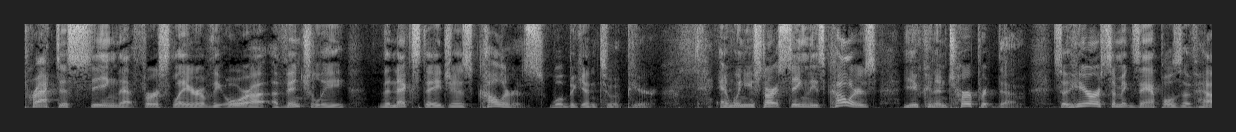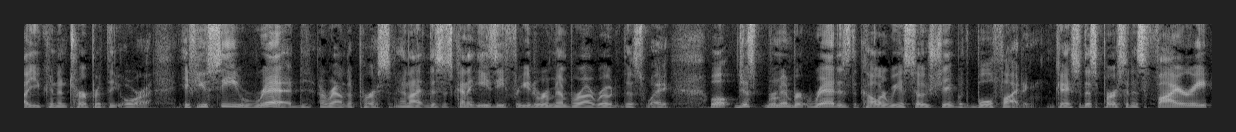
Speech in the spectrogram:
practice seeing that first layer of the aura, eventually the next stage is colors will begin to appear. And when you start seeing these colors, you can interpret them. So here are some examples of how you can interpret the aura. If you see red around a person, and I, this is kind of easy for you to remember, I wrote it this way. Well, just remember, red is the color we associate with bullfighting. Okay, so this person is fiery.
